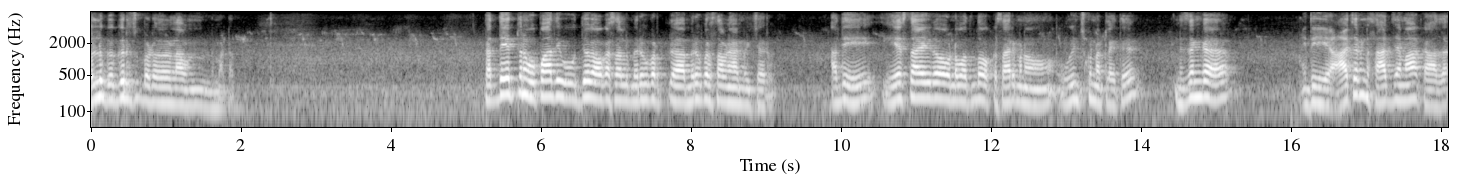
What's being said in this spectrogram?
ఒళ్ళు గగ్గురుపడేలా ఉందన్నమాట. పెద్ద ఎత్తున ఉపాధి ఉద్యోగ అవకాశాలు మెరుగుపర మెరుగుపరుస్తామని హామీ ఇచ్చారు. అది ఏ స్థాయిలో ఉండబోతుందో ఒక్కసారి మనం ఊహించుకున్నట్లయితే నిజంగా ఇది ఆచరణ సాధ్యమా కాదా?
